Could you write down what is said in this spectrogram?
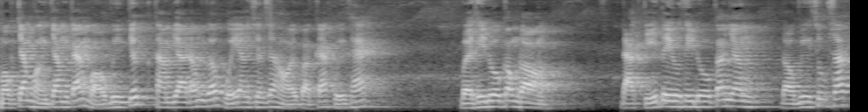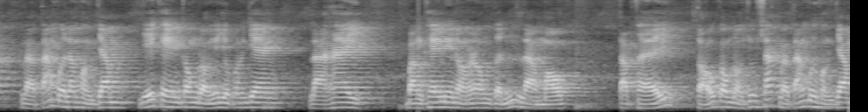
100% cán bộ viên chức tham gia đóng góp quỹ an sinh xã hội và các quỹ khác. Về thi đua công đoàn, đạt chỉ tiêu thi đua cá nhân, đoàn viên xuất sắc là 85%, giấy khen công đoàn giáo dục An Giang là 2, bằng khen liên đoàn lao động tỉnh là một tập thể tổ công đoàn xuất sắc là 80%,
